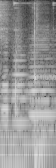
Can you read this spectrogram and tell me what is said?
you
